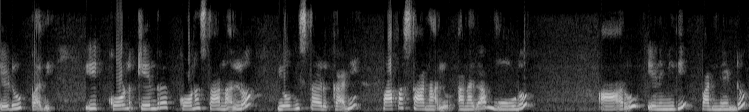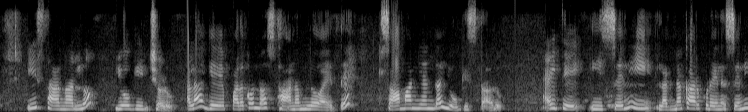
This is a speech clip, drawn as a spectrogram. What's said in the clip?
ఏడు పది. ఈ కోణ కేంద్ర కోణ స్థానాల్లో యోగిస్తాడు కానీ పాప స్థానాలు అనగా మూడు ఆరు ఎనిమిది పన్నెండు ఈ స్థానాల్లో యోగించడు. అలాగే పదకొండవ స్థానంలో అయితే సామాన్యంగా యోగిస్తాడు. అయితే ఈ శని లగ్నకారకుడైన శని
